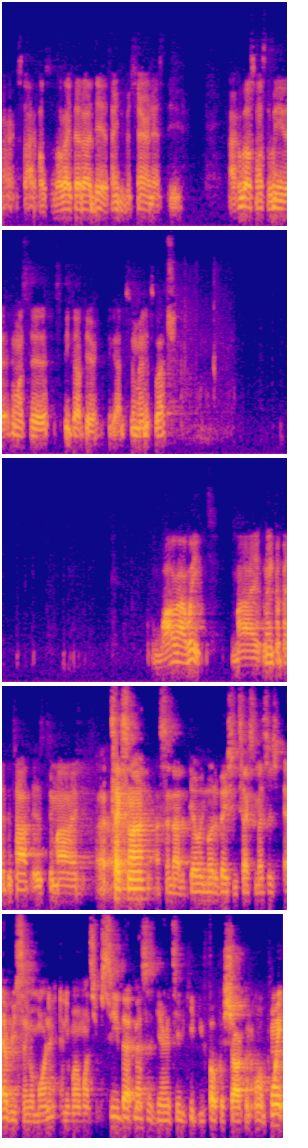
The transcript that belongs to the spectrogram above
All right, side hustles. I like that idea. Thank you for sharing that, Steve. All right, who else wants to lead it? Who wants to speak up here? We got two minutes left. While I wait, my link up at the top is to my uh, text line. I send out a daily motivation text message every single morning. Anyone wants to receive that message, guaranteed to keep you focused, sharp, and on point.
